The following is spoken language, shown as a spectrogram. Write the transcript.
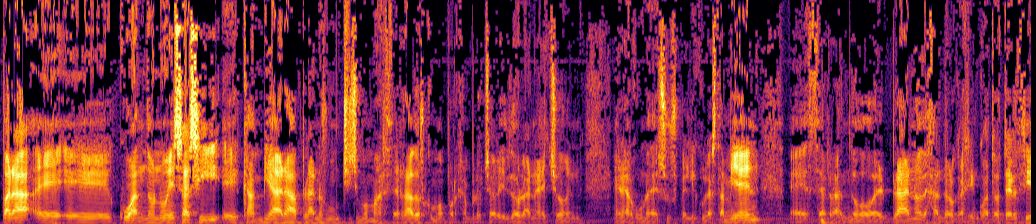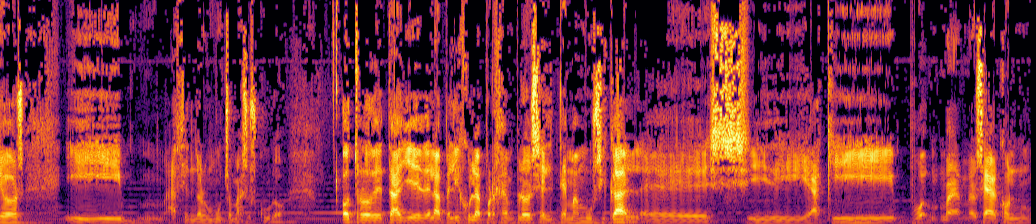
para eh, eh, cuando no es así, eh, cambiar a planos muchísimo más cerrados, como por ejemplo Xavier Dolan ha hecho en, en alguna de sus películas también, eh, cerrando el plano, dejándolo casi en cuatro tercios y haciéndolo mucho más oscuro. Otro detalle de la película, por ejemplo, es el tema musical. Eh, si aquí, o sea, con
